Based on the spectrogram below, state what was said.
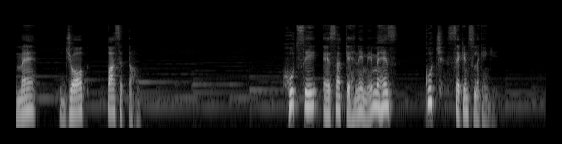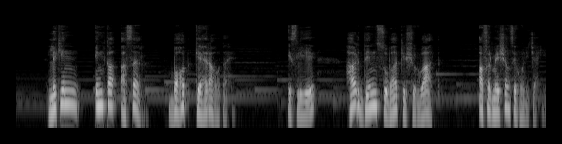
मैं जॉब पा सकता हूँ। खुद से ऐसा कहने में महज कुछ सेकंड्स लगेंगे। लेकिन इनका असर बहुत गहरा होता है, इसलिए हर दिन सुबह की शुरुआत अफर्मेशन से होनी चाहिए।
